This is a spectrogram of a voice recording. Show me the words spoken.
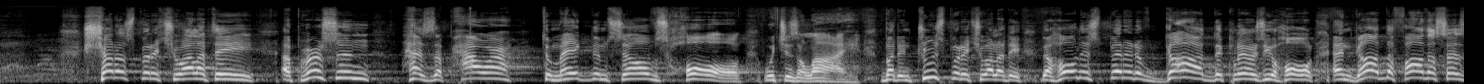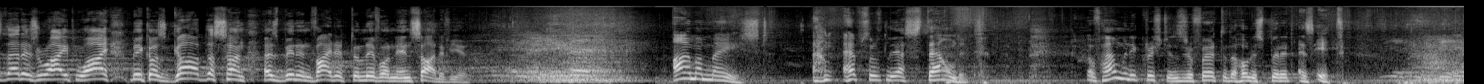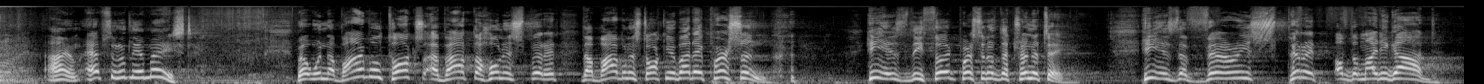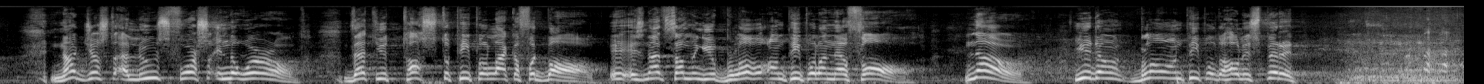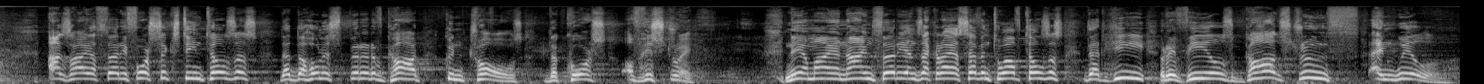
Shadow spirituality, a person has the power to make themselves whole, which is a lie. But in true spirituality, the Holy Spirit of God declares you whole, and God the Father says that is right. Why? Because God the Son has been invited to live on the inside of you. Amen. I'm amazed. I'm absolutely astounded of how many Christians refer to the Holy Spirit as it. I am absolutely amazed. But when the Bible talks about the Holy Spirit, the Bible is talking about a person. He is the third person of the Trinity. He is the very Spirit of the mighty God. Not just a loose force in the world that you toss to people like a football. It is not something you blow on people and they'll fall. No, you don't blow on people the Holy Spirit. Isaiah 34 16 tells us that the Holy Spirit of God controls the course of history. Nehemiah 9:30 and Zechariah 7:12 tells us that he reveals God's truth and will.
